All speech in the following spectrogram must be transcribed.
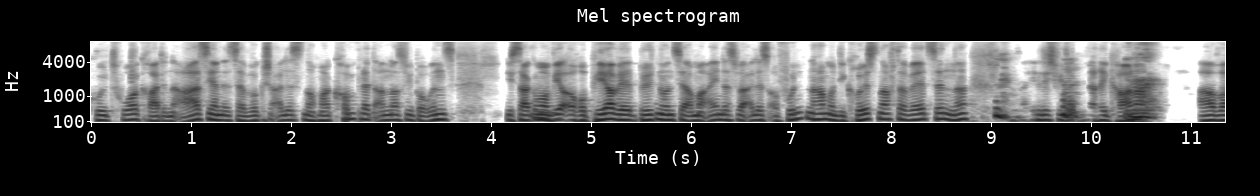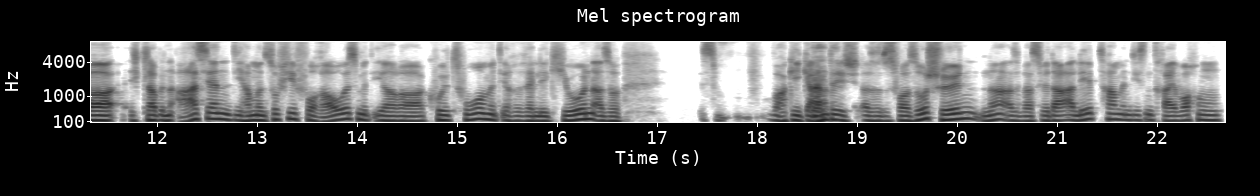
Kultur, gerade in Asien, ist ja wirklich alles nochmal komplett anders wie bei uns. Ich sage immer, mhm. wir Europäer, wir bilden uns ja immer ein, dass wir alles erfunden haben und die Größten auf der Welt sind, ne? ähnlich wie die Amerikaner. Aber ich glaube, in Asien, die haben uns so viel voraus mit ihrer Kultur, mit ihrer Religion. Also es war gigantisch. Ja. Also das war so schön. Ne? Also was wir da erlebt haben in diesen drei Wochen,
